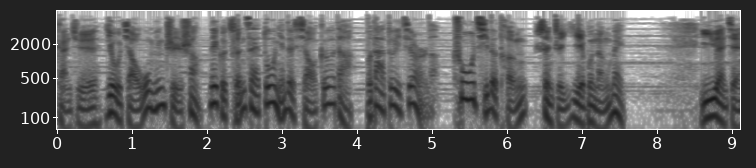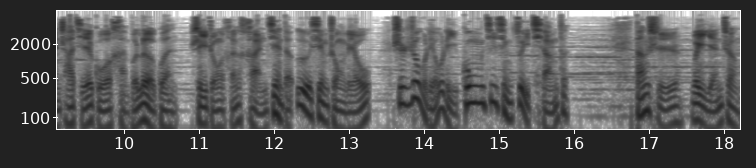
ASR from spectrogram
感觉右脚无名指上那个存在多年的小疙瘩不大对劲儿了，出奇的疼，甚至夜不能寐。医院检查结果很不乐观，是一种很罕见的恶性肿瘤，是肉瘤里攻击性最强的。当时魏延正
